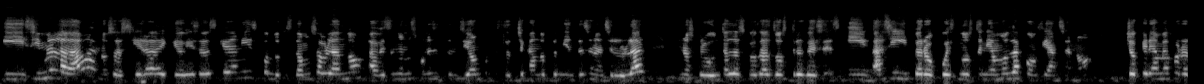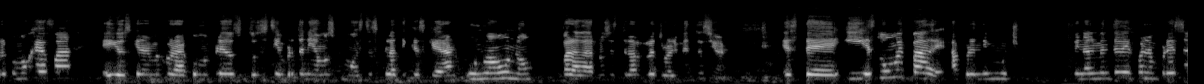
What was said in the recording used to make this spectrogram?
y sí me la daban, o sea, sí era de que, oye, ¿sabes qué, Danis? Cuando te estamos hablando, a veces no nos pones atención porque estás checando pendientes en el celular y nos preguntas las cosas dos, tres veces. Y así, pero pues nos teníamos la confianza, ¿no? Yo quería mejorar como jefa, ellos querían mejorar como empleados, entonces siempre teníamos como estas pláticas que eran uno a uno para darnos esta retroalimentación. Este, y estuvo muy padre, aprendí mucho. Finalmente dejo la empresa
